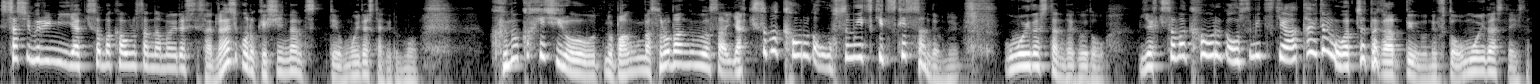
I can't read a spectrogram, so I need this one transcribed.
久しぶりに焼きそばかおるさん名前出してさ、ラジコの化身なんつって思い出したけども、久野掛次郎の番組、まあ、その番組をさ、焼きそば香るがお墨付きつけてたんだよね。思い出したんだけど、焼きそば香るがお墨付き与えても終わっちゃったかっていうのをね、ふと思い出したりした。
